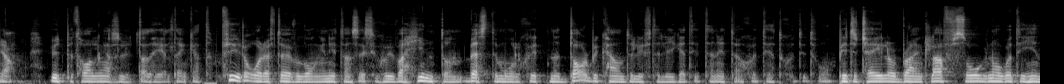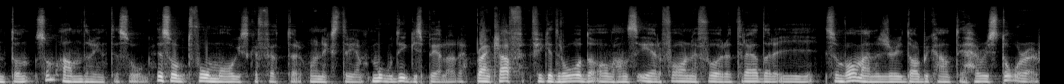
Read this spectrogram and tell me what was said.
ja, utbetalningar slutade helt enkelt. Fyra år efter övergången 1967 var Hinton bäste målskytt när Derby County lyfte ligatiteln 1971-72. Peter Taylor och Brian Clough såg något i Hinton som andra inte såg. De såg två magiska fötter och en extremt modig spelare. Brian Clough fick ett råd av hans erfarne företrädare i, som var manager i Derby County, Harry Storer.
